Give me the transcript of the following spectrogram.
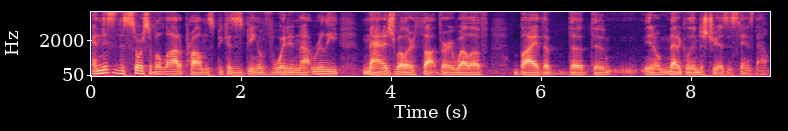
and this is the source of a lot of problems because it's being avoided and not really managed well or thought very well of by the, the, the you know medical industry as it stands now.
